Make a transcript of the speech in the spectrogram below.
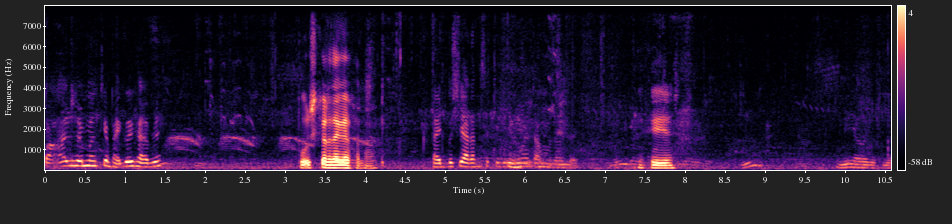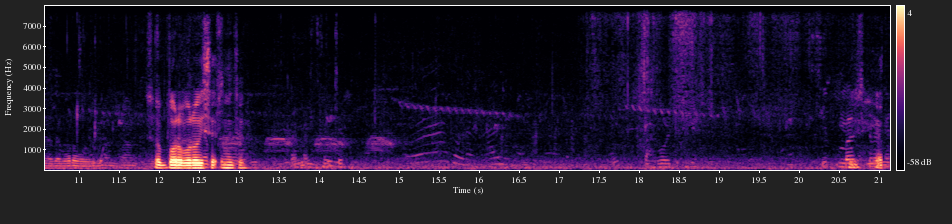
পাঁচ মাছকে ভাই কই খারাপ রে। পরিষ্কার জায়গায় ফেলা। বসে আরামসে টিভি সব বড় বড় হয়েছে এত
